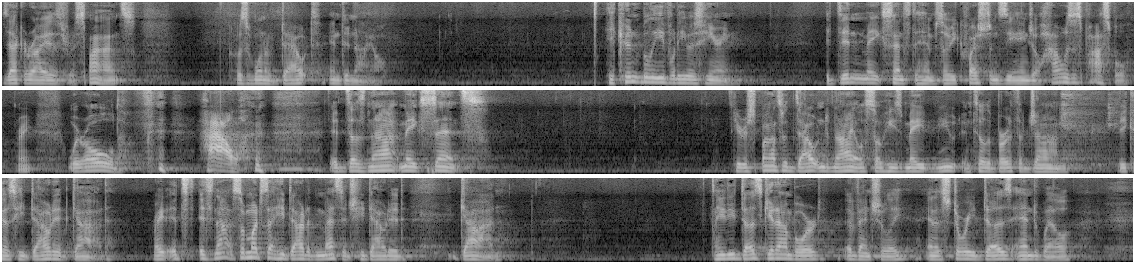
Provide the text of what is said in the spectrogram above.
Zechariah's response was one of doubt and denial. He couldn't believe what he was hearing. It didn't make sense to him, so he questions the angel How is this possible? Right? We're old. How? it does not make sense. He responds with doubt and denial, so he's made mute until the birth of John because he doubted God. Right? It's, it's not so much that he doubted the message, he doubted God. And he does get on board eventually, and the story does end well,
